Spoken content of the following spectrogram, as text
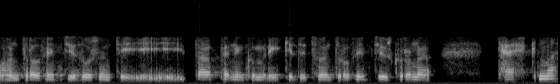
og 150.000 í dagpenningum er íkildi 250.000 krona tekna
